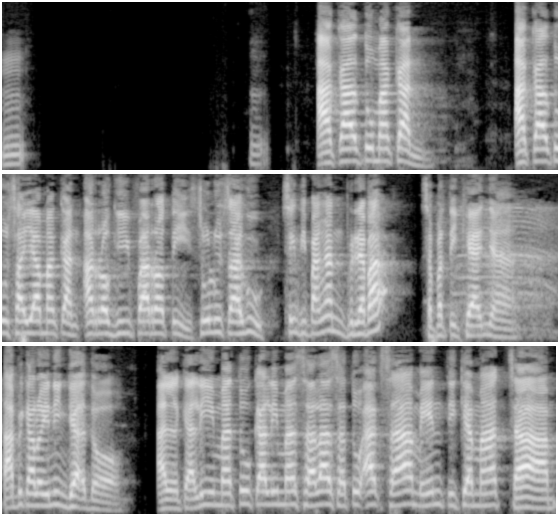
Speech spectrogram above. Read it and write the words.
Hmm. Akal tuh makan. Akal tuh saya makan arogi faroti sulusahu sing dipangan berapa? Sepertiganya. Tapi kalau ini enggak toh. Al kalimatu kalimat salah satu aksamin tiga macam.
